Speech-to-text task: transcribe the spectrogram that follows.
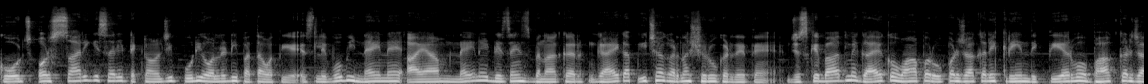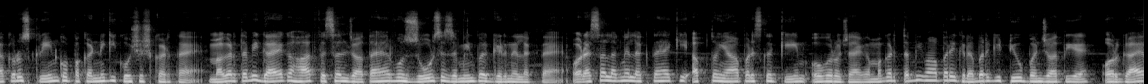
कोड्स और सारी की सारी टेक्नोलॉजी पूरी ऑलरेडी पता होती है, इसलिए वो भी नए नए आयाम नए नए डिज़ाइन बनाकर गाय का पीछा करना शुरू कर देते हैं। जिसके बाद में गाय को वहाँ पर ऊपर जाकर एक क्रेन दिखती है और वो भाग कर जाकर उस क्रेन को पकड़ने की कोशिश करता है। मगर तभी गाय का हाथ फिसल जाता है और वो ज़ोर से ज़मीन पर गिरने लगता है और ऐसा लगने लगता है कि अब तो यहाँ पर इसका गेम ओवर हो जाएगा, मगर तभी वहाँ पर एक रबर की ट्यूब बन जाती है और गाय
